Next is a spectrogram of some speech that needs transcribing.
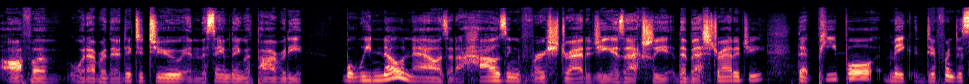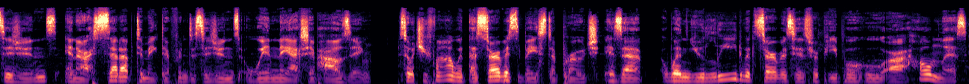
off of whatever they're addicted to. And the same thing with poverty. What we know now is that a housing first strategy is actually the best strategy, that people make different decisions and are set up to make different decisions when they actually have housing. So, what you find with a service based approach is that when you lead with services for people who are homeless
